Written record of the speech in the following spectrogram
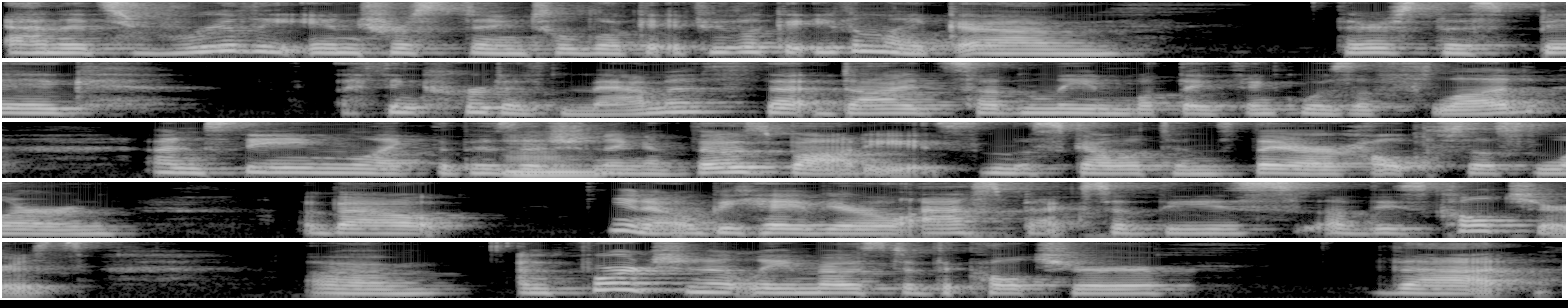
And it's really interesting to look at, if you look at even like, um, there's this big, I think, herd of mammoth that died suddenly in what they think was a flood. And seeing like the positioning of those bodies and the skeletons there helps us learn about, you know, behavioral aspects of these of these cultures. Um, unfortunately, most of the culture that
